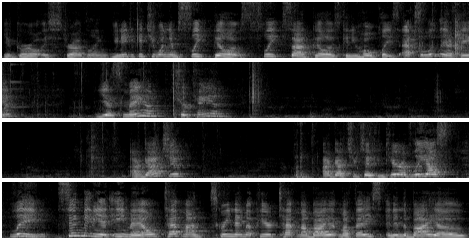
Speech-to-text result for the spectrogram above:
Your girl is struggling. You need to get you one of them sleep pillows, sleep side pillows. Can you hold, please? Absolutely, I can. Yes, ma'am. Sure can. I got you. I got you taken care of. Lee, I'll Lee, send me an email. Tap my screen name up here. Tap my bio, my face, and in the bio,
